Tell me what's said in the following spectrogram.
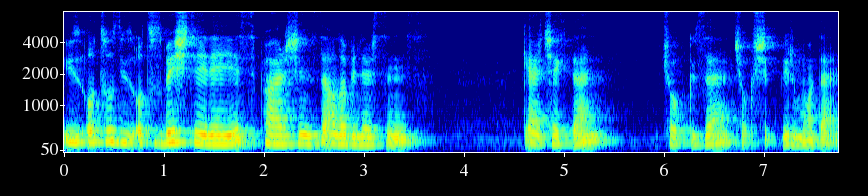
130-135 TL'ye siparişinizi alabilirsiniz. Gerçekten çok güzel, çok şık bir model.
